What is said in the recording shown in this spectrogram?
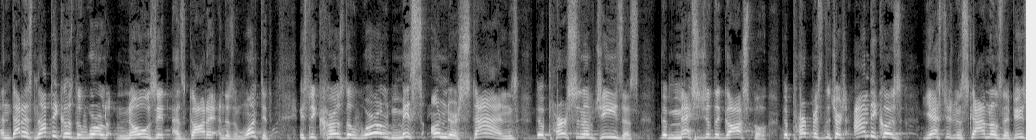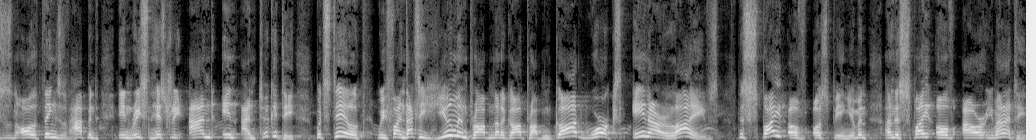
And that is not because the world knows it, has got it, and doesn't want it. It's because the world misunderstands the person of Jesus, the message of the gospel, the purpose of the church, and because, yes, there's been scandals and abuses and all the things that have happened in recent history and in antiquity, but still, we find that's a human problem, not a God problem. God works in our lives despite of us being human and despite of our humanity.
